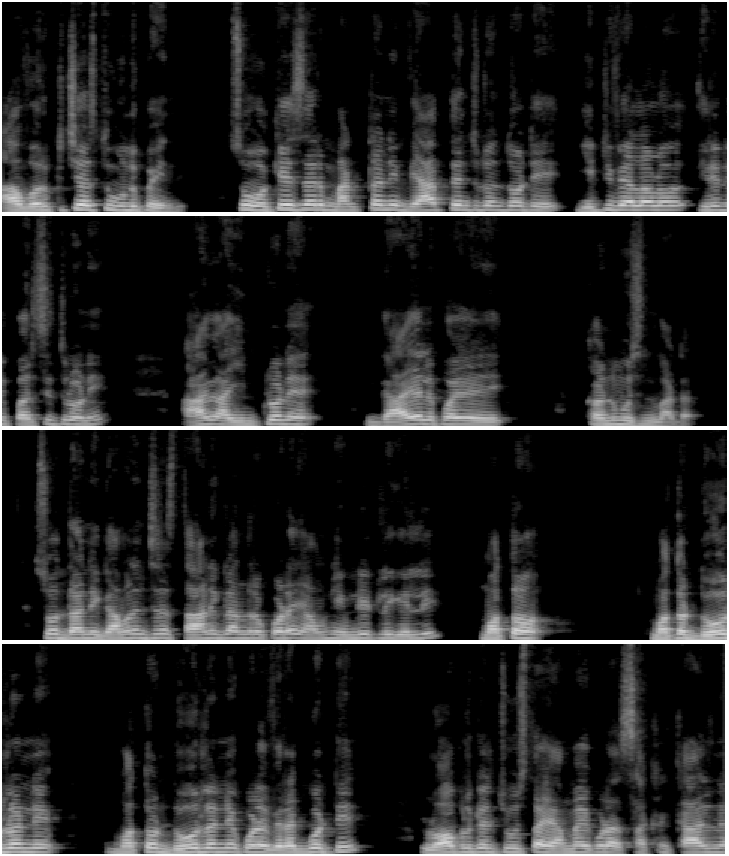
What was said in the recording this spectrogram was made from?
ఆ వర్క్ చేస్తూ ఉండిపోయింది. సో, ఒకేసారి మంటలని వ్యాప్తించడంతో ఎటు వెళ్ళాలో తెలియని పరిస్థితిలోని ఆమె ఆ ఇంట్లోనే గాయాలు కన్ను కన్నుమూసిందన్నమాట. సో, దాన్ని గమనించిన స్థానికులందరూ కూడా ఏమైనా ఇమీడియట్లీకి వెళ్ళి మొత్తం, మొత్తం డోర్‌లన్నీ మొత్తం డోర్‌లన్నీ కూడా లోపలికి వెళ్ళి చూస్తే ఆ అమ్మాయి కూడా సగం కాలిన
